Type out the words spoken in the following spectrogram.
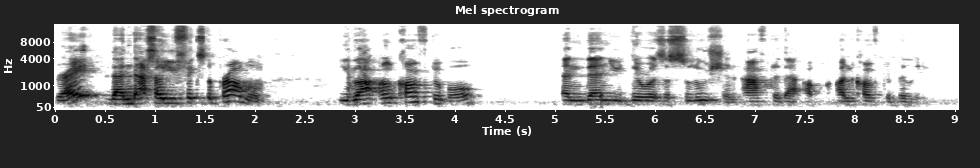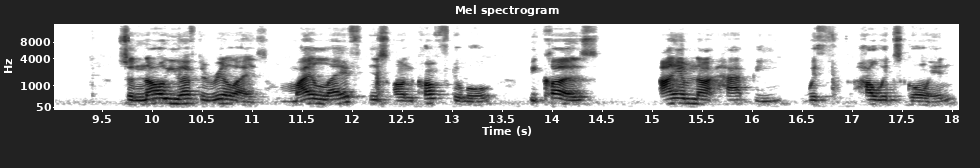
right? Then that's how you fix the problem. You got uncomfortable, and then you there was a solution after that un- uncomfortability. So now you have to realize my life is uncomfortable because I am not happy with how it's going.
